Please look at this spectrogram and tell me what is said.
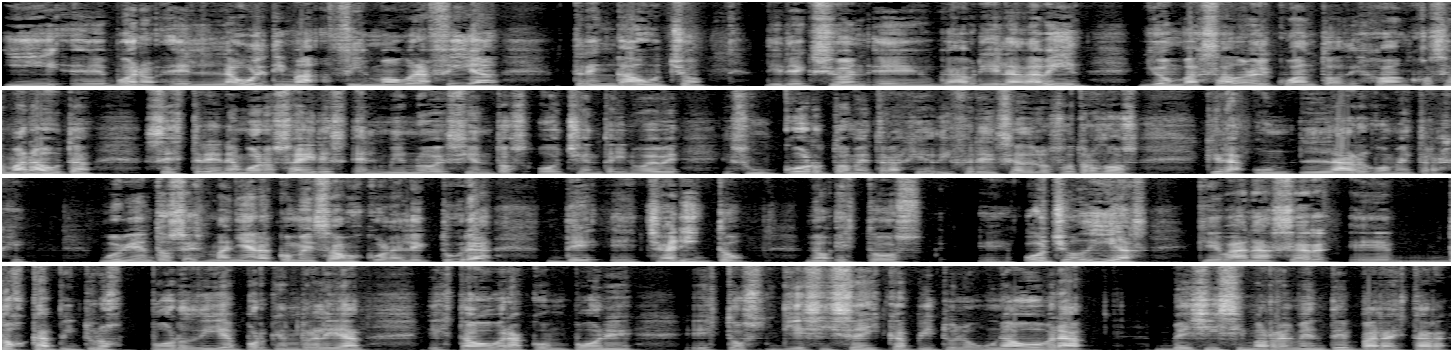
Y eh, bueno, la última filmografía, Tren Gaucho, dirección Gabriela David, guion basado en el cuento de Juan José Manauta, se estrena en Buenos Aires en 1989. Es un cortometraje, a diferencia de los otros dos, que era un largometraje. Muy bien, entonces mañana comenzamos con la lectura de Charito, ¿no? estos eh, ocho días que van a ser eh, dos capítulos por día porque en realidad esta obra compone estos 16 capítulos. Una obra bellísima realmente para estar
